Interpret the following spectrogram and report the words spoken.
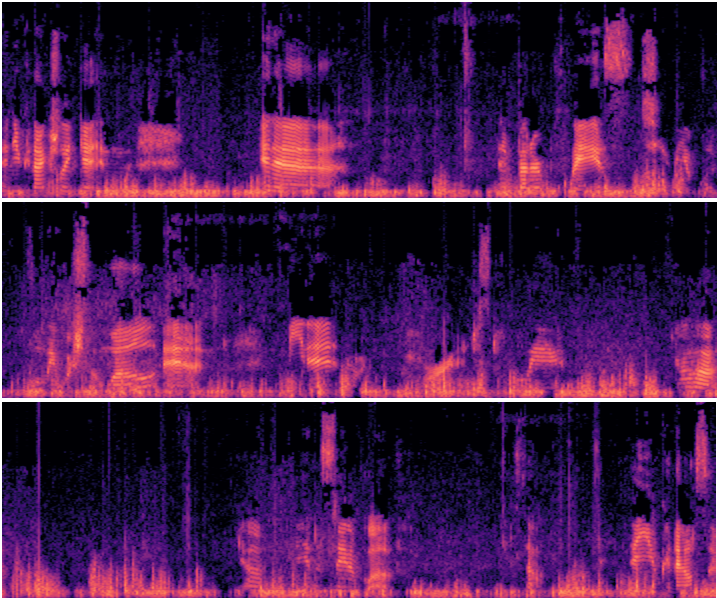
And you can actually get in, in a in a better place to be able to fully wish them well and mean it and have it come from your heart and just totally yeah yeah, be in a state of love. So that you can also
